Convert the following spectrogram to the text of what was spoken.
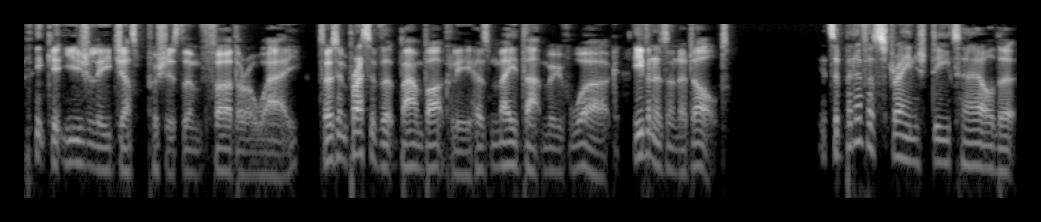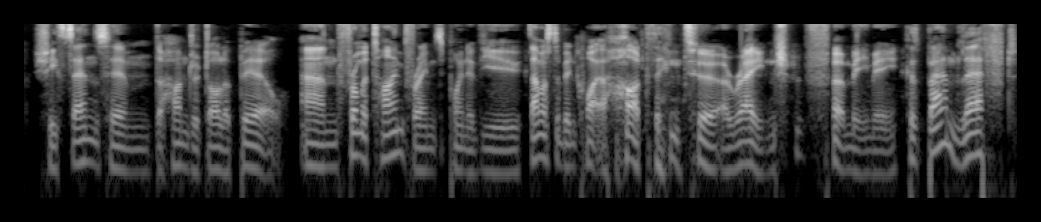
I think it usually just pushes them further away. So it's impressive that Bam Barkley has made that move work, even as an adult. It's a bit of a strange detail that she sends him the hundred dollar bill And from a time frames point of view, that must have been quite a hard thing to arrange for Mimi. Because Bam left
